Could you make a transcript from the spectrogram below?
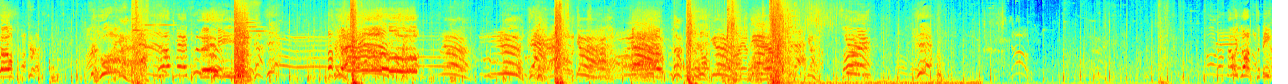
Help! Help me, please! Sorry. I would love to beat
